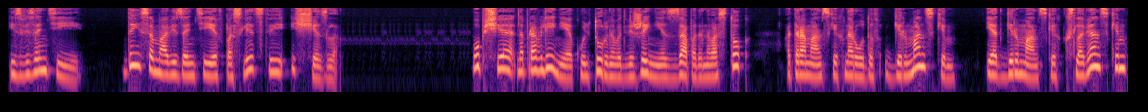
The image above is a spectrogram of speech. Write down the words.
из Византии, да и сама Византия впоследствии исчезла. Общее направление культурного движения с запада на восток, от романских народов к германским и от германских к славянским,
